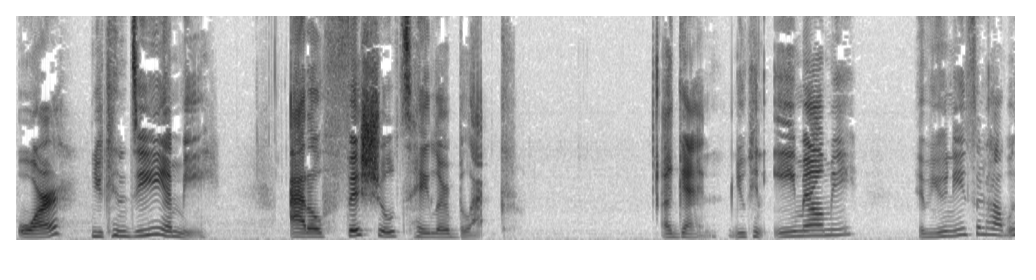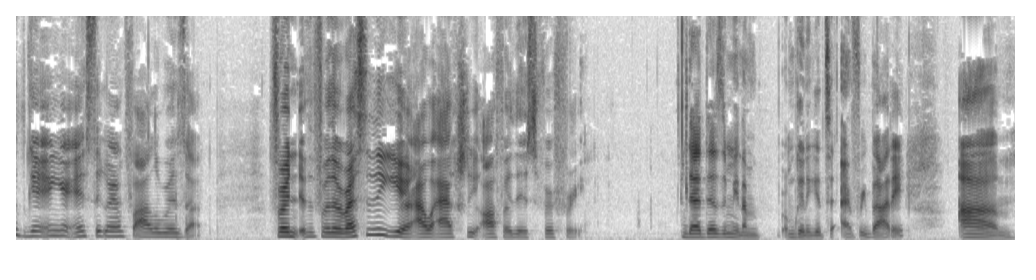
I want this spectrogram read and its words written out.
or you can DM me at official Taylor Black. Again, you can email me if you need some help with getting your Instagram followers up. For for the rest of the year, I will actually offer this for free. That doesn't mean I'm I'm gonna get to everybody. Um,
